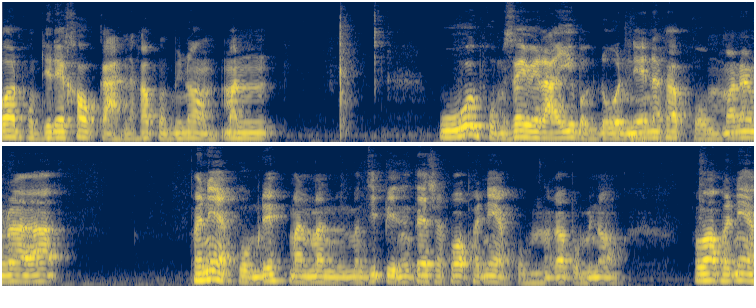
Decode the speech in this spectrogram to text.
ก้อนผมจะได้เข้ากาดนะครับ ผมพี่น้องมัน โอ้ยผมใช้เวลาอยู่บักโดนเนี่ยนะครับ ผมมันนะพระเนี่ยผมเด้มันมันมันที่เป็นตั้งแต่เฉพาะพระเนี่ยผมนะครับ ผมพี่น้อง เพราะว่าพระเนี่ย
